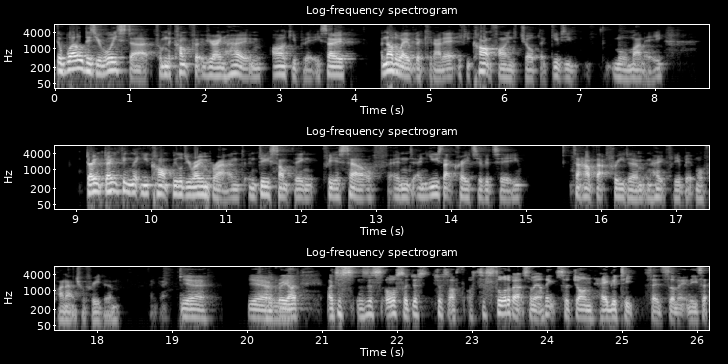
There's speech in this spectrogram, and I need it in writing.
the world is your oyster from the comfort of your own home, arguably. So, another way of looking at it, if you can't find a job that gives you more money, don't don't think that you can't build your own brand and do something for yourself and and use that creativity to have that freedom and hopefully a bit more financial freedom. Okay. Yeah, I agree. I, I just, I just also just, just, I just thought about something. I think Sir John Hegarty said something, and he said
